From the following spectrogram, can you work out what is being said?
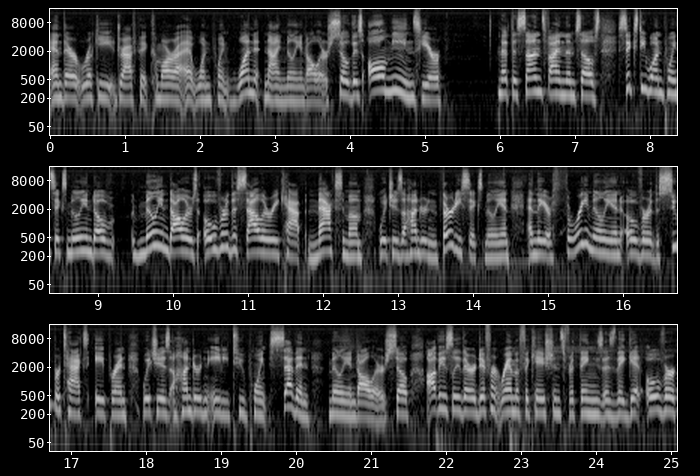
and their rookie draft pick Camara at 1.19 million dollars. So this all means here that the Suns find themselves $61.6 million million dollars over the salary cap maximum, which is 136 million, and they are 3 million over the super tax apron, which is 182.7 million dollars. So obviously there are different ramifications for things as they get over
